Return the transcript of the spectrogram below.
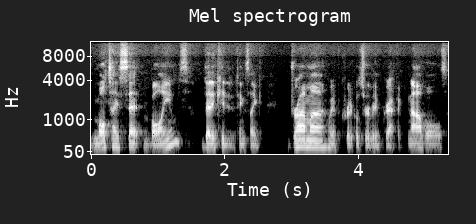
multi-set volumes dedicated to things like drama. We have a critical survey of graphic novels,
